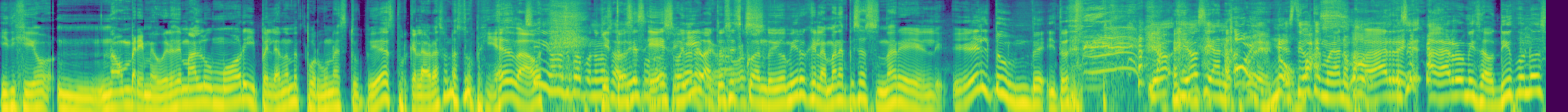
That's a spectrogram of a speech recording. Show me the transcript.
Y dije yo, "Mm, no hombre, me voy a ir de mal humor y peleándome por una estupidez. Porque la verdad es una estupidez, ¿va? Sí, uno se puede poner y entonces eso iba. Entonces cuando yo miro que la mano empieza a sonar el... El dunde. y Entonces... Yo, yo sí ya no pude. no este último ya no pude. Agarre- Ese- agarro mis audífonos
